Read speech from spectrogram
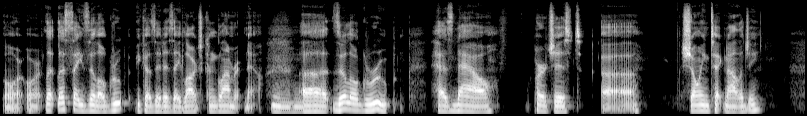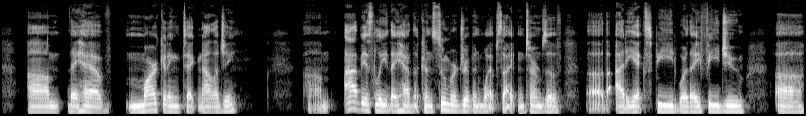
or or let, let's say Zillow Group because it is a large conglomerate now. Uh, Zillow Group has now purchased uh, Showing Technology. Um, they have marketing technology. Um, obviously, they have the consumer driven website in terms of uh, the IDX feed, where they feed you uh,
